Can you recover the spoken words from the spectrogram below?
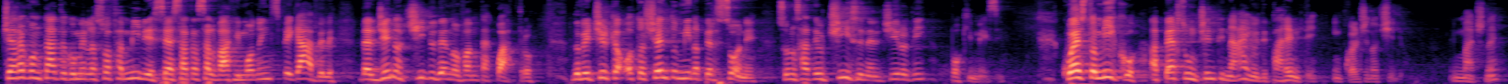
Ci ha raccontato come la sua famiglia sia stata salvata in modo inspiegabile dal genocidio del 94, dove circa 800.000 persone sono state uccise nel giro di pochi mesi. Questo amico ha perso un centinaio di parenti in quel genocidio. Immagine?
